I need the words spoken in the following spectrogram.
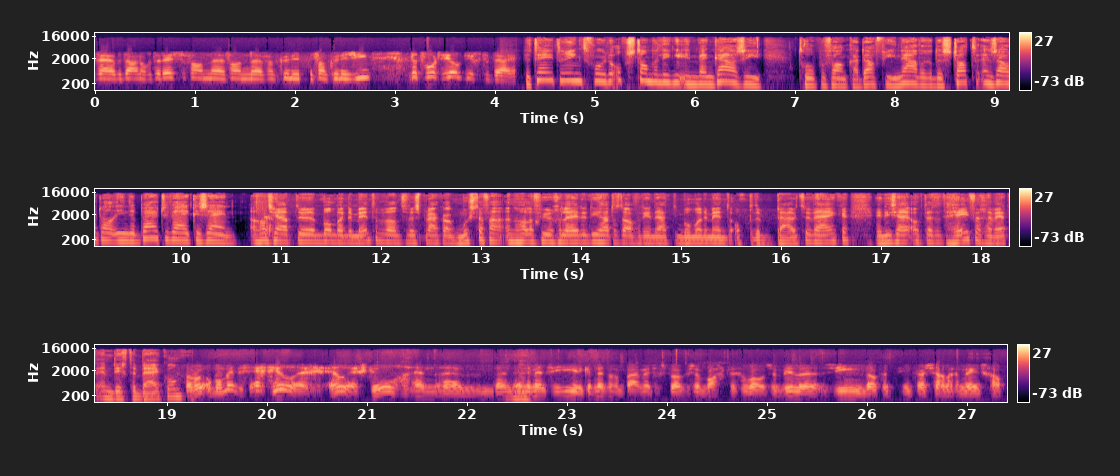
We hebben daar nog de resten van, van, van, kunnen, van kunnen zien. Dat wordt heel dichterbij. De tijd dringt voor de opstandelingen in Benghazi. Troepen van Gaddafi naderen de stad en zouden al in de buitenwijken zijn. Hans, ja, op de bombardementen, want we spraken ook Mustafa een half uur geleden. Die had het over inderdaad de bombardementen op de buitenwijken. En die zei ook dat het heviger werd en dichterbij komt. Op het moment is het echt heel erg, heel erg stil. En, uh, en de mensen hier, ik heb net nog een paar mensen gesproken, ze wachten gewoon. Ze willen zien dat het internationale gemeenschap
